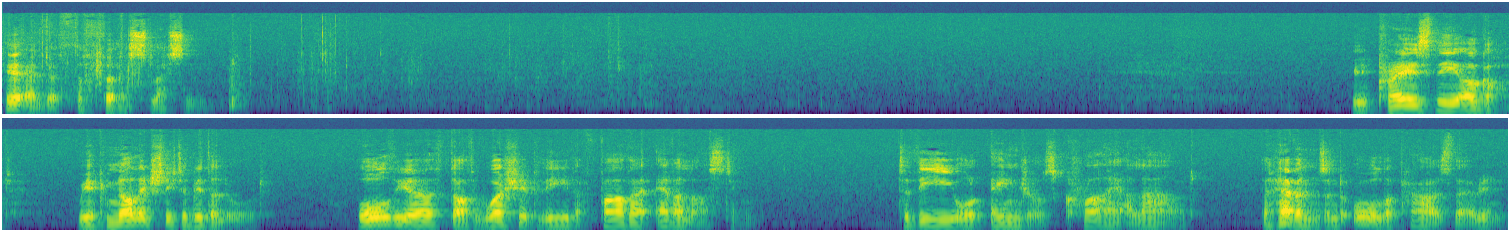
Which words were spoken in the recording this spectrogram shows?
Here endeth the first lesson. We praise thee, O God. We acknowledge thee to be the Lord. All the earth doth worship thee, the Father everlasting. To thee all angels cry aloud, the heavens and all the powers therein.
